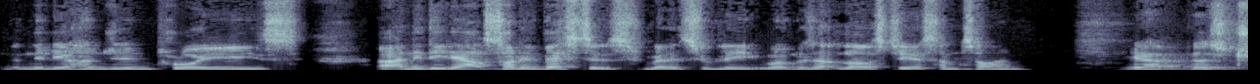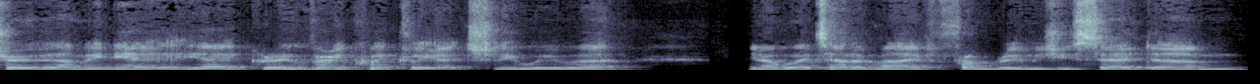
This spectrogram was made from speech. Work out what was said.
nearly 100 employees and indeed outside investors. Relatively, what was that last year? Sometime. Yeah, that's true. I mean, yeah, yeah, it grew very quickly. Actually, we were, you know, worked out of my front room, as you said. Um,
